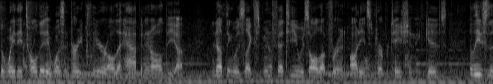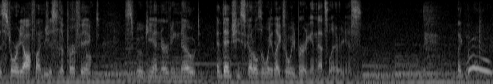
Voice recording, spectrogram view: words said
the way they told it. It wasn't very clear all that happened and all the. Uh, nothing was like spoon fed to you. It's all up for an audience interpretation. It gives, it leaves the story off on just the perfect, spooky, unnerving note, and then she scuttles away like Zoidberg, and that's hilarious. Like, woo!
